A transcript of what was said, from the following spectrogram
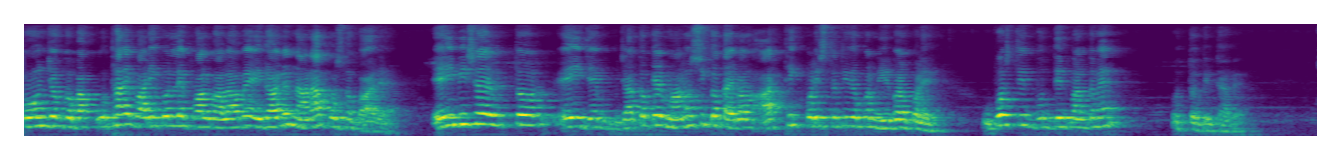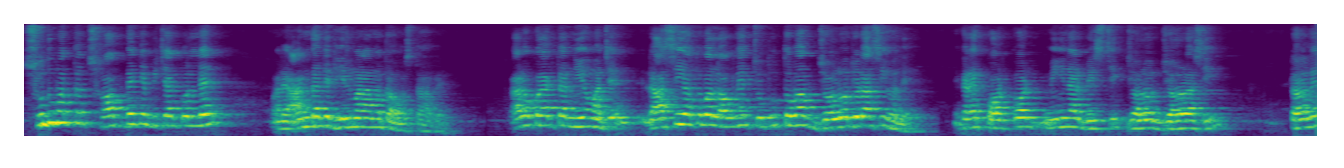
গ্রহণযোগ্য বা কোথায় বাড়ি করলে ফল ভালো হবে, এই ধরনের নানা প্রশ্ন পাওয়া যায়। এই বিষয়ের উত্তর এই যে জাতকের মানসিকতা এবং আর্থিক পরিস্থিতির উপর নির্ভর করে উপস্থিত বুদ্ধির মাধ্যমে উত্তর দিতে হবে। শুধুমাত্র ছক দেখে বিচার করলে মানে আন্দাজে ঢিল মারার মতো অবস্থা হবে। আরও কয়েকটা নিয়ম আছে, রাশি অথবা লগ্নের চতুর্থ ভাব জলজ রাশি হলে, এখানে কর্কট, মিন আর বৃশ্চিক জল জলরাশি তাহলে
